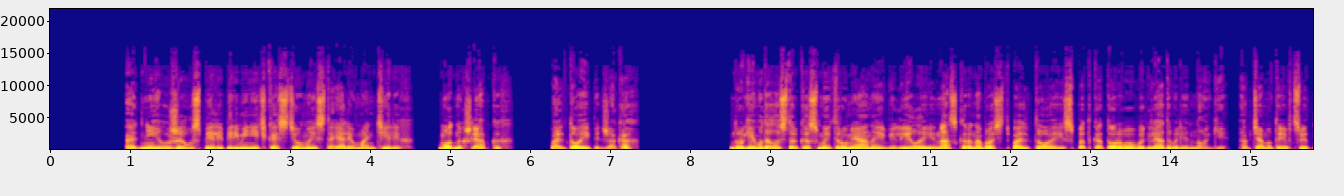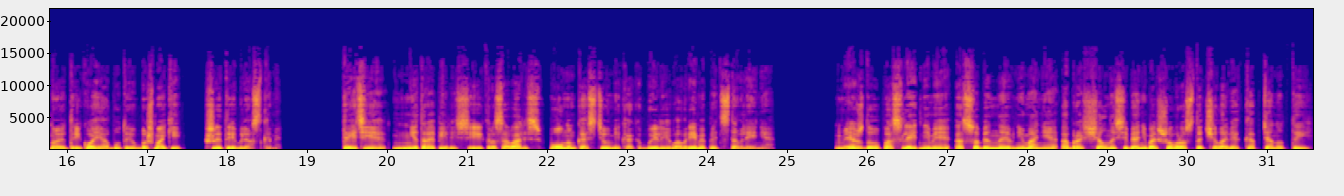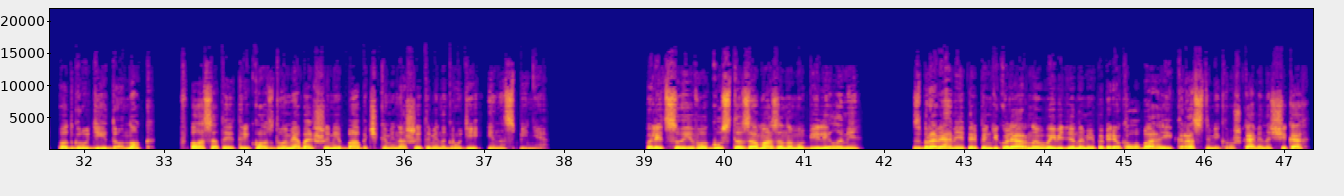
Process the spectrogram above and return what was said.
Одни уже успели переменить костюмы и стояли в мантилях, модных шляпках, пальто и пиджаках. Другим удалось только смыть румяна и белила и наскоро набросить пальто, из-под которого выглядывали ноги, обтянутые в цветное трико и обутые в башмаки, шитые блестками. Третьи не торопились и красовались в полном костюме, как были во время представления. Между последними особенное внимание обращал на себя небольшого роста человек, обтянутый от груди до ног в полосатое трико с двумя большими бабочками, нашитыми на груди и на спине. По лицу его, густо замазанному белилами, с бровями, перпендикулярно выведенными поперек лба и красными кружками на щеках,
